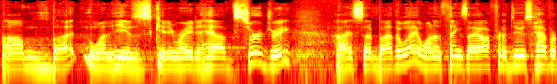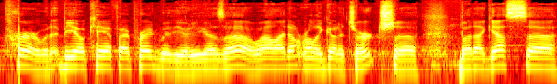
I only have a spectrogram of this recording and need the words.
Um, but when he was getting ready to have surgery, I said, by the way, one of the things I offer to do is have a prayer. Would it be okay if I prayed with you? And he goes, oh, well, I don't really go to church, uh, but I guess uh,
